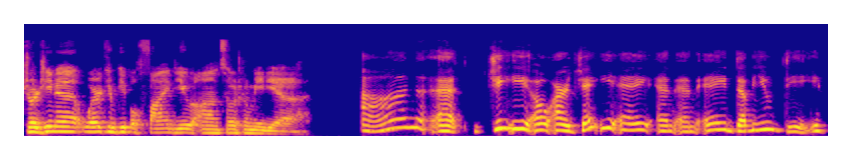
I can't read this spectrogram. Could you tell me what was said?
Georjeanna, where can people find you on social media? On at G E O R J E A N N A W D.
